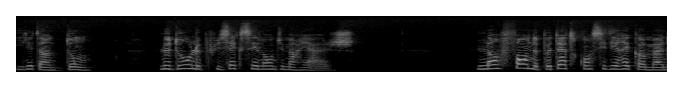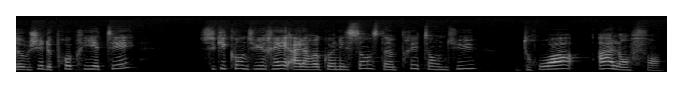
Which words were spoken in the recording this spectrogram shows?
il est un don, le don le plus excellent du mariage. L'enfant ne peut être considéré comme un objet de propriété, ce qui conduirait à la reconnaissance d'un prétendu droit à l'enfant.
